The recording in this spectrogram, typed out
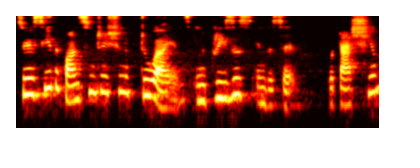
So you see the concentration of two ions increases in the cell potassium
